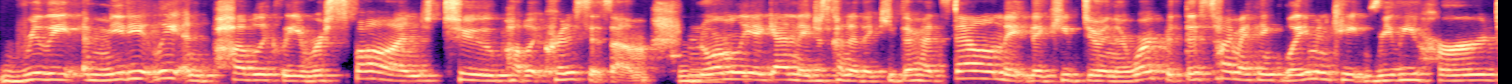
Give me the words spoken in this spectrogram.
really immediately and publicly respond to public criticism. Mm-hmm. Normally, again, they just kind of they keep their heads down, they, they keep keep doing their work. But this time, I think William and Kate really heard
